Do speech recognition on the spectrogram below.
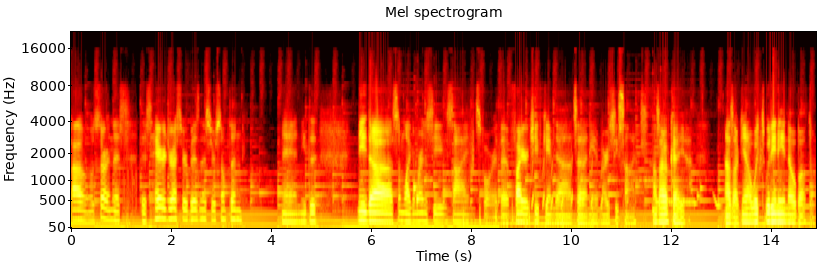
I was starting this this hairdresser business or something, and need to need uh some like emergency signs for it. The fire chief came down and said I need emergency signs. I was like, okay, yeah. I was like, you know, what what do you need to know about them?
